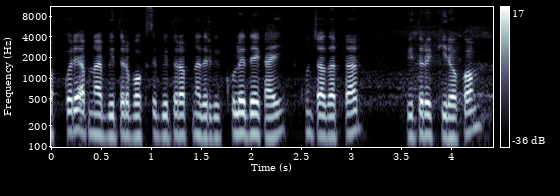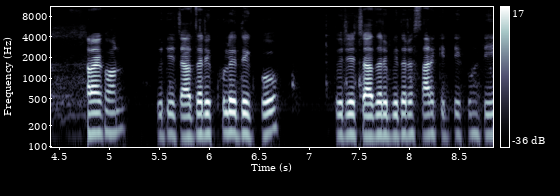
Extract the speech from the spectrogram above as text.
অফ করে আপনার ভিতরে বক্সের ভিতরে আপনাদেরকে খুলে দেখাই কোন চার্জারটার ভিতরে কীরকম। আমরা এখন দুটি চার্জারই খুলে দেখব। দুইটি চার্জারের ভিতরে সার্কিটটি কোনটি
